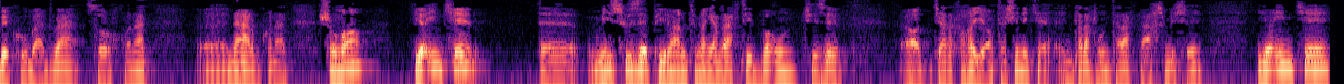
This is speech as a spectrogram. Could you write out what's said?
بکوبد و سرخ کند. نرم کند. شما یا اینکه میسوزه پیرانتون اگر رفتید با اون چیز جرقه های آتشینی که این طرف اون طرف پخش میشه یا اینکه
